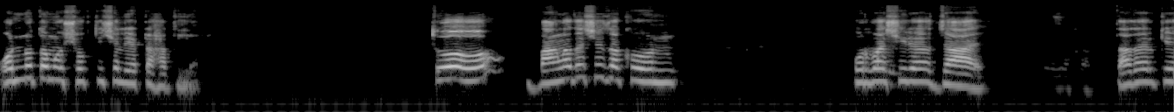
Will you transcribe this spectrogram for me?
অন্যতম শক্তিশালী একটা হাতিয়ার। তো বাংলাদেশে যখন প্রবাসীরা যায়, তাদেরকে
